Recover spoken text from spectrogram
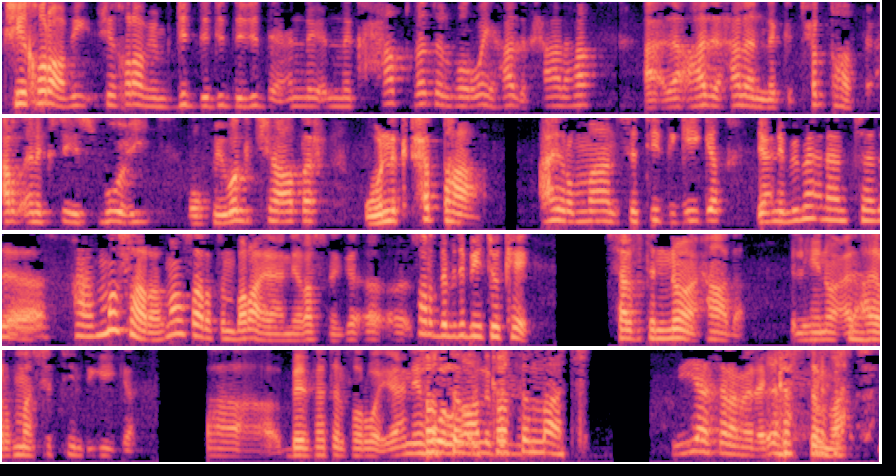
شيء خرافي شيء خرافي جدا جدا جدا انك حاط fatal four way هذه الحالة لا هذه الحالة إنك تحطها في عرض انك أسبوعي وفي وقت شاطح وإنك تحطها iron man 60 دقيقة. يعني بمعنى أنت ما صارت ما صارت مباراة يعني رسمي. صارت دبليو دبليو 2 كي. سالفة النوع هذا اللي هي نوع ال iron man 60 دقيقة. بين fatal four يعني هو الغالب custom match يا سلام عليك custom match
